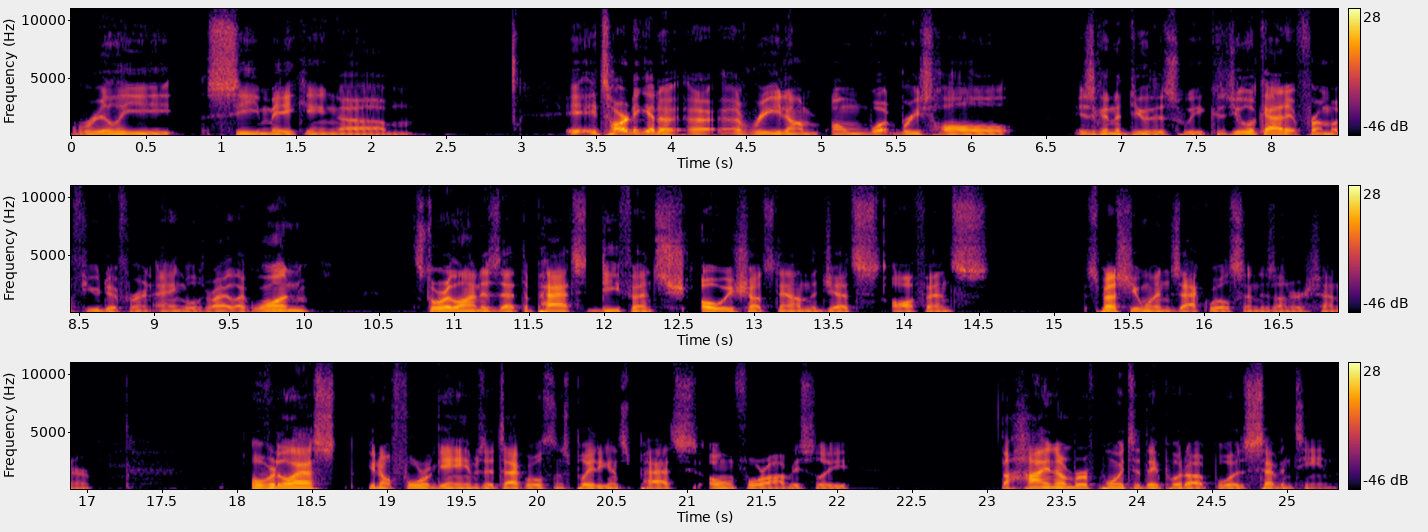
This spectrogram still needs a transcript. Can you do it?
really see making. Um, it, it's hard to get a, a, a, read on on what Breece Hall is going to do this week because you look at it from a few different angles, right? Like one storyline is that the Pats defense always shuts down the Jets offense especially when Zach Wilson is under center. Over the last, you know, four games that Zach Wilson's played against the Pats, 0 4, obviously, the high number of points that they put up was 17.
